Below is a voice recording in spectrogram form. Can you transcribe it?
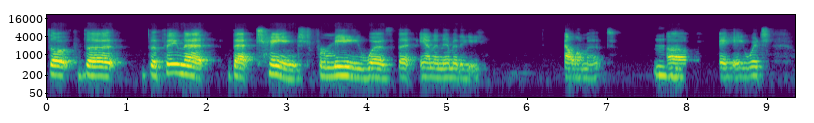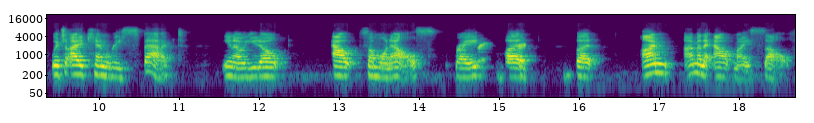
the the the thing that that changed for me was the anonymity element mm-hmm. of AA, which which I can respect. You know, you don't out someone else, right? right. But. But I'm I'm going to out myself,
